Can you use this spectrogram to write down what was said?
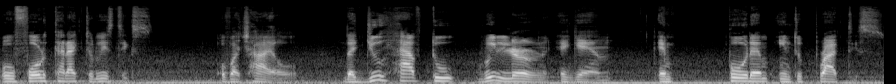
or four characteristics of a child that you have to relearn again and put them into practice.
